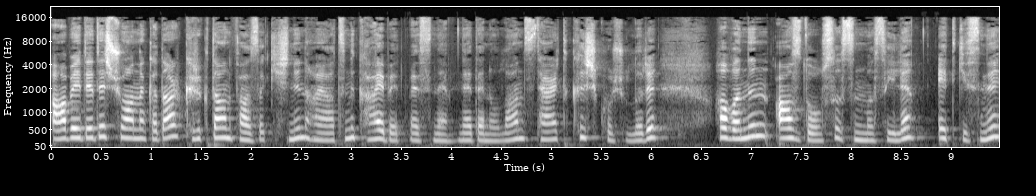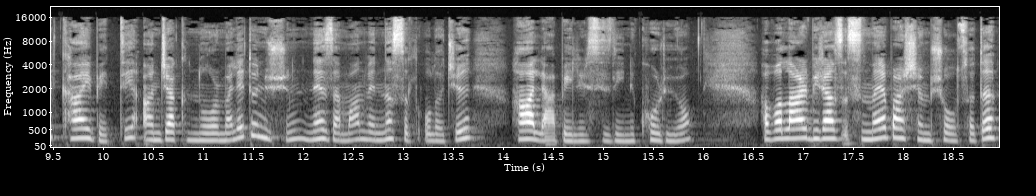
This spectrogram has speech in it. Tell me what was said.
ABD'de şu ana kadar 40'tan fazla kişinin hayatını kaybetmesine neden olan sert kış koşulları havanın az da olsa ısınmasıyla etkisini kaybetti. Ancak normale dönüşün ne zaman ve nasıl olacağı hala belirsizliğini koruyor. Havalar biraz ısınmaya başlamış olsa da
